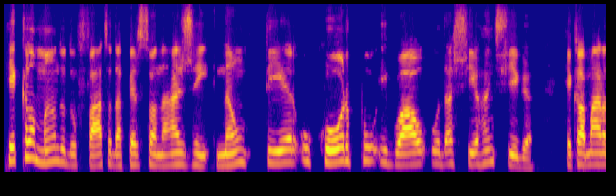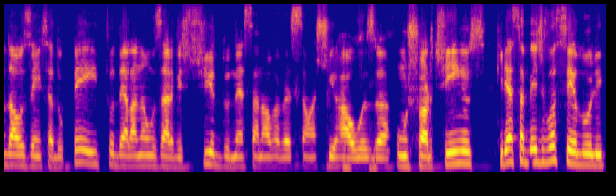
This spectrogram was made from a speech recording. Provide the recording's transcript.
reclamando do fato da personagem não ter o corpo igual o da Xirra antiga reclamaram da ausência do peito, dela não usar vestido. Nessa nova versão, a Shira usa uns shortinhos. Queria saber de você, Luli,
